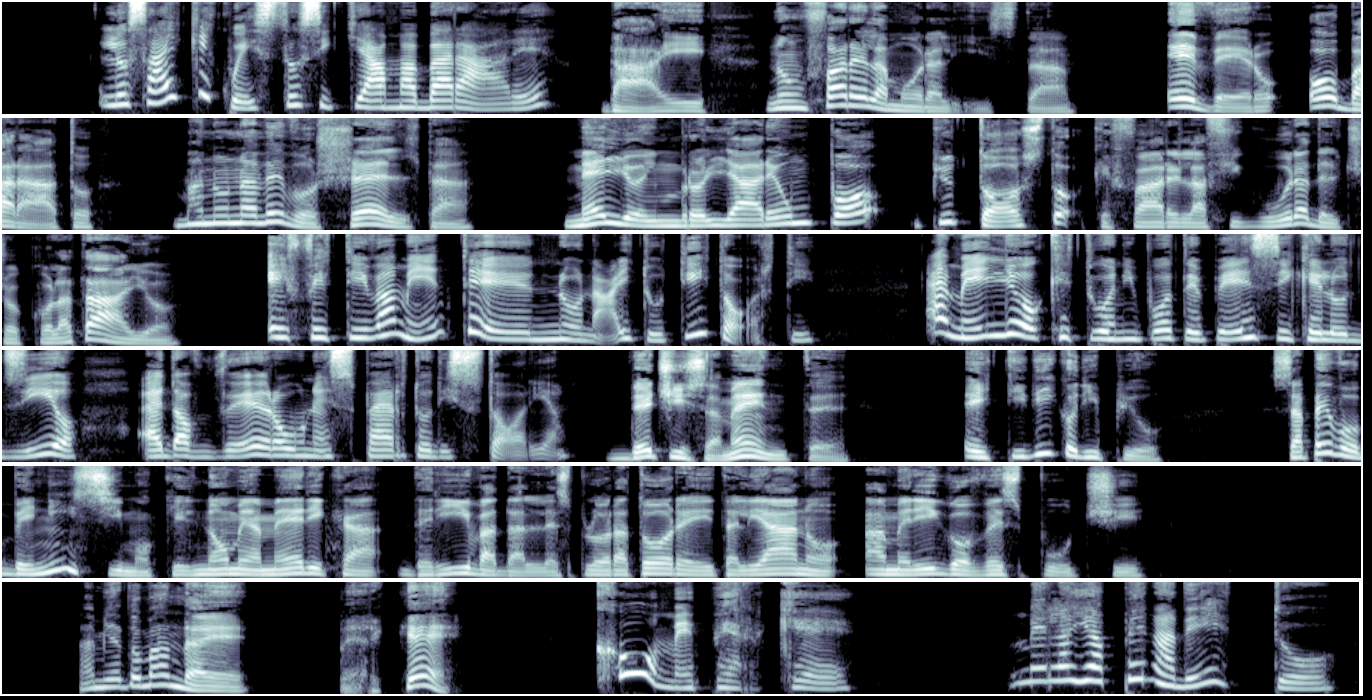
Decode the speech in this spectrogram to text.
Lo sai che questo si chiama barare? Dai, non fare la moralista. È vero, ho barato, ma non avevo scelta. Meglio imbrogliare un po' piuttosto che fare la figura del cioccolataio. Effettivamente non hai tutti i torti. È meglio che tuo nipote pensi che lo zio è davvero un esperto di storia. Decisamente. E ti dico di più. Sapevo benissimo che il nome America deriva dall'esploratore italiano Amerigo Vespucci. La mia domanda è perché? Come perché? Me l'hai appena detto.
